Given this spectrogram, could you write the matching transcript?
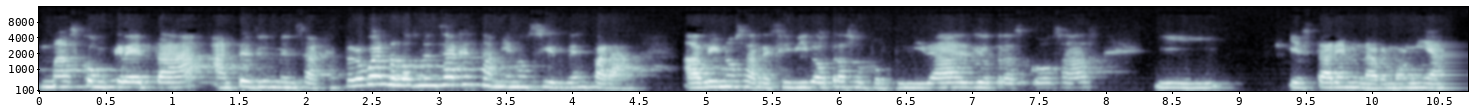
más concreta antes de un mensaje. Pero bueno, los mensajes también nos sirven para abrirnos a recibir otras oportunidades y otras cosas y, estar en armonía.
